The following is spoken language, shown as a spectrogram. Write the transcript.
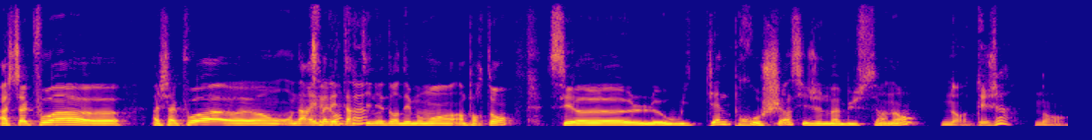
À chaque fois, euh, à chaque fois euh, on arrive à les tartiner dans des moments importants. C'est euh, le week-end prochain, si je ne m'abuse, ça, non Non, déjà? Non.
